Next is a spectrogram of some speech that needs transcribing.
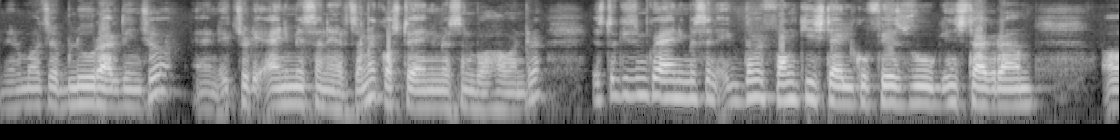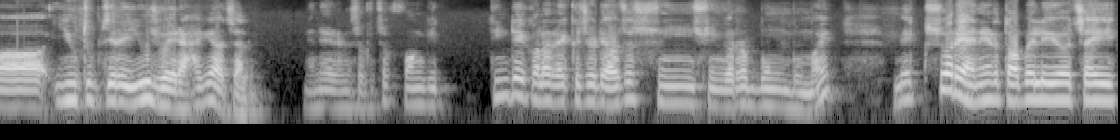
यहाँनिर म चाहिँ ब्लू राखिदिन्छु एन्ड एकचोटि एनिमेसन हेर्छौँ है कस्तो एनिमेसन भयो भनेर। यस्तो किसिमको एनिमेसन एकदमै फङ्की स्टाइलको फेसबुक इन्स्टाग्राम युट्युबतिर युज भइरहेको क्या अचल। यहाँनिर हेर्न सक्नुहुन्छ फङ्की तिनटै कलर एकैचोटि आउँछ स्विङ स्विङ गरेर बुङ बुम है। मेक्सोर यहाँनिर तपाईँले यो चाहिँ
